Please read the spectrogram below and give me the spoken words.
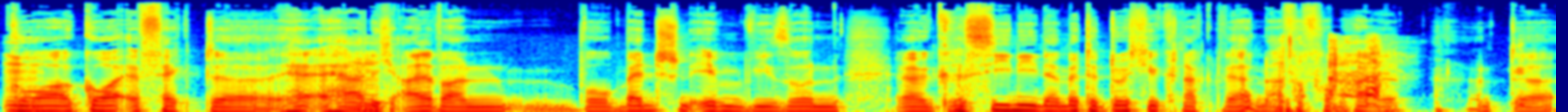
Gore, Gore-Effekte, her herrlich mhm. albern, wo Menschen eben wie so ein äh, Grissini in der Mitte durchgeknackt werden, einfach vom Hai. Und äh,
